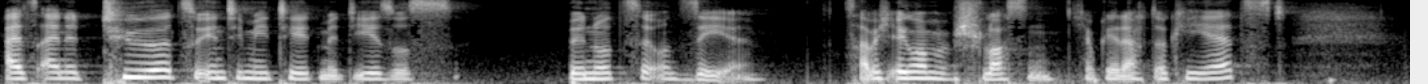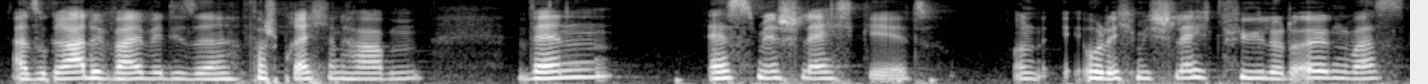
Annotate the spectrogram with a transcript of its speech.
als eine Tür zur Intimität mit Jesus benutze und sehe. Das habe ich irgendwann mal beschlossen. Ich habe gedacht, okay, jetzt, also gerade weil wir diese Versprechen haben, wenn es mir schlecht geht und, oder ich mich schlecht fühle oder irgendwas,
